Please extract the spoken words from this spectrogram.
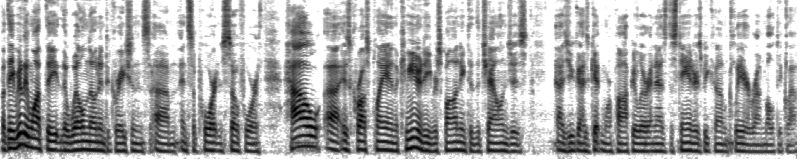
but they really want the, the well-known integrations um, and support and so forth. How uh, is Crossplane and the community responding to the challenges as you guys get more popular and as the standards become clear around multi-cloud?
